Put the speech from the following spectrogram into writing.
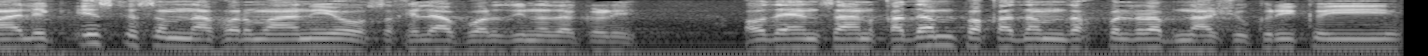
مالک اس قسم نافرمانی او خلاف ورزی نه کړی او د انسان قدم په قدم د خپل رب ناشکری کوي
